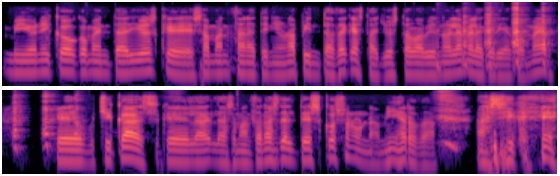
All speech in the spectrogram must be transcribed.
mi único comentario es que esa manzana tenía una pintaza que hasta yo estaba viendo y me la quería comer. Que, chicas, que la- las manzanas del Tesco son una mierda. Así que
